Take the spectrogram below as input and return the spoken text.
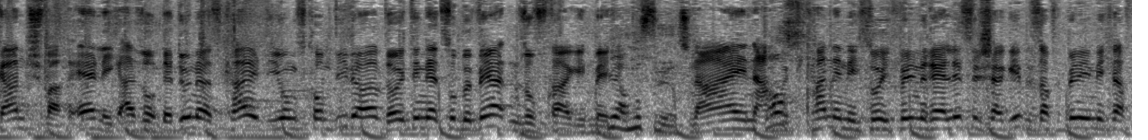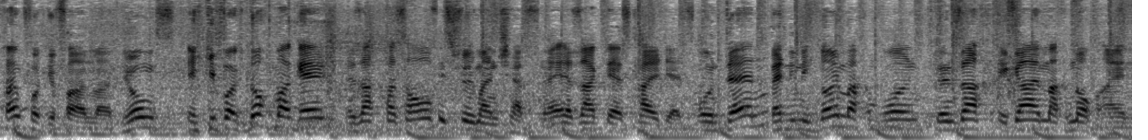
ganz schwach, ehrlich. Also, der Döner ist kalt, die Jungs kommen wieder. Soll ich den jetzt so bewerten, so frage ich mich. Ja, musst du jetzt. Nein, aber ich kann den nicht so. Ich will ein realistisches Ergebnis. Dafür bin ich nicht nach Frankfurt gefahren, Mann. Jungs, ich gebe euch noch mal Geld. Er sagt, pass auf, ist für meinen Chef. Ne? Er sagt, der ist kalt jetzt. Und dann, wenn die nicht neu machen wollen, dann sagt, egal, mach noch einen.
